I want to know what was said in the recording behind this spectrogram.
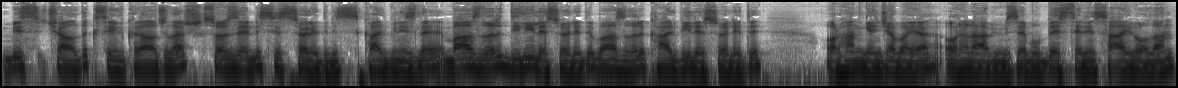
biz çaldık sevgili kralcılar. Sözlerini siz söylediniz kalbinizle. Bazıları diliyle söyledi, bazıları kalbiyle söyledi. Orhan Gencebay'a, Orhan abimize bu bestenin sahibi olan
